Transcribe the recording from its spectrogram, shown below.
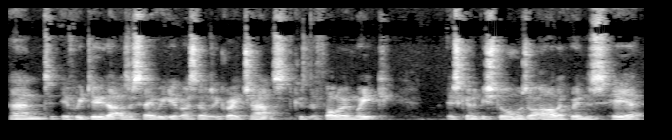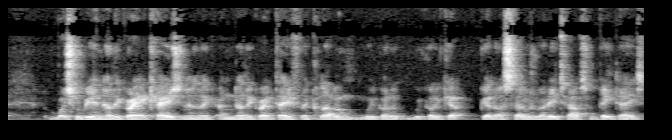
And if we do that, as I say, we give ourselves a great chance because the following week it's going to be Stormers or Harlequins here, which will be another great occasion another, another great day for the club. And we've got to we've got to get get ourselves ready to have some big days.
